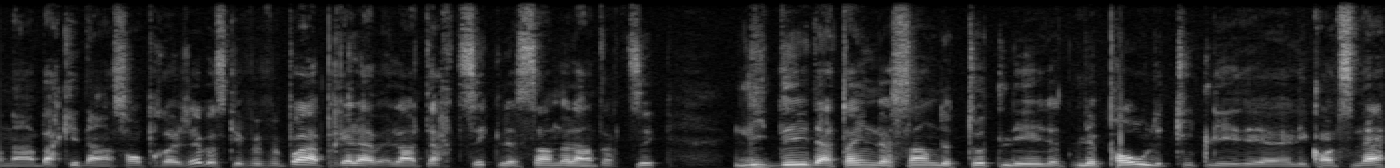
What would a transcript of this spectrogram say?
on, on a embarqué dans son projet parce qu'il ne veut pas, après la- l'Antarctique, le centre de l'Antarctique, l'idée d'atteindre le centre de tous les, le, le pôle de tous les, euh, les continents,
